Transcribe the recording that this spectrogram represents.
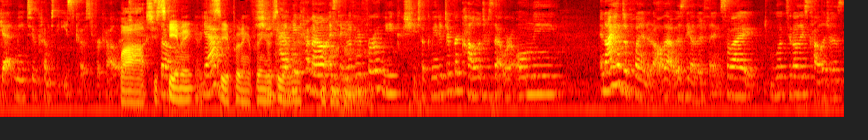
get me to come to the East Coast for college. Mm-hmm. Wow, she's So, scheming. I Yeah. see her putting her fingers she had together. me come out. I stayed with her for a week. She took me to different colleges that were only, and I had to plan it all. That was the other thing. So I looked at all these colleges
